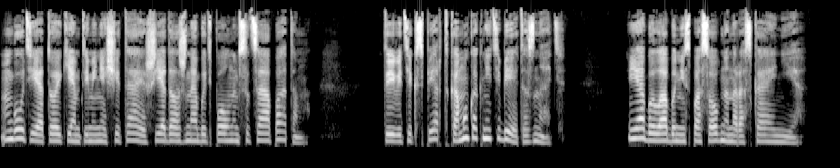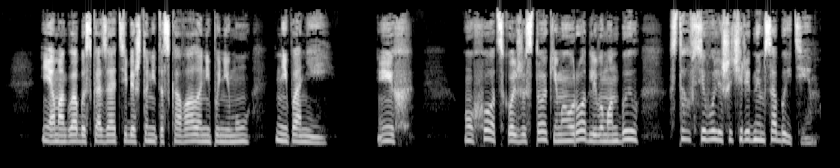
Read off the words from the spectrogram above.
«Будь я той, кем ты меня считаешь, я должна быть полным социопатом. Ты ведь эксперт, кому как не тебе это знать?» я была бы не способна на раскаяние. Я могла бы сказать тебе, что не тосковала ни по нему, ни по ней. Их уход, сколь жестоким и уродливым он был, стал всего лишь очередным событием.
